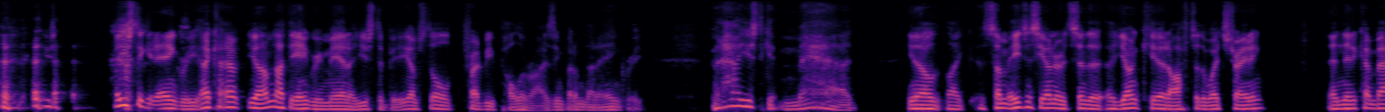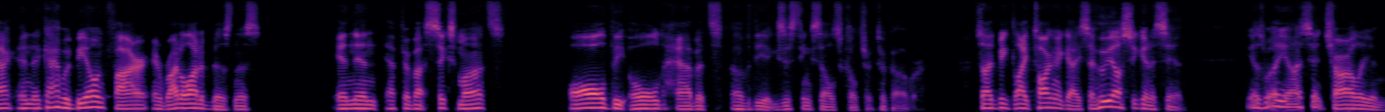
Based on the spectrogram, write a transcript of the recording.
I, used, to get angry. I kind of you know i'm not the angry man i used to be. I'm still trying to be polarizing but i'm not angry. But i used to get mad you know like some agency owner would send a, a young kid off to the wedge training and then he'd come back and the guy would be on fire and write a lot of business. And then after about six months all the old habits of the existing sales culture took over. So i'd be like talking to a guy say who else are you going to send he goes well you know i sent charlie and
